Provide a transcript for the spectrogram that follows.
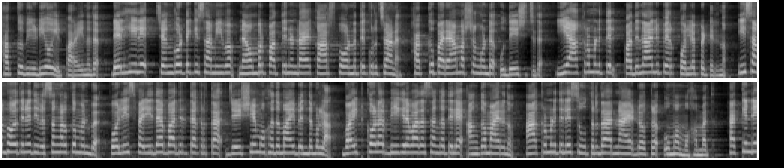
ഹക്ക് വീഡിയോയിൽ പറയുന്നത്. ഡൽഹിയിലെ ചെങ്കോട്ടയ്ക്ക് സമീപം നവംബർ പത്തിനുണ്ടായ കാർ സ്ഫോടനത്തെക്കുറിച്ചാണ് ഹക്ക് പരാമർശം കൊണ്ട് ഉദ്ദേശിച്ചത്. ഈ ആക്രമണത്തിൽ പതിനാല് പേർ കൊല്ലപ്പെട്ടിരുന്നു. ഈ സംഭവത്തിന് ദിവസങ്ങൾക്ക് മുൻപ് പോലീസ് ഫരീദാബാദിൽ തകർത്ത ജെയ്ഷെ മുഹമ്മദുമായി ബന്ധമുള്ള വൈറ്റ് കോളർ ഭീകരവാദ സംഘത്തിലെ അംഗമായിരുന്നു ആക്രമണത്തിലെ സൂത്രധാരനായ ഡോക്ടർ ഉമ മുഹമ്മദ്. ഹക്കിന്റെ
